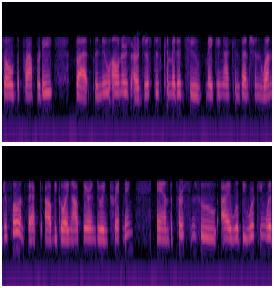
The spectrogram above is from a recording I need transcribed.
sold the property, but the new owners are just as committed to making our convention wonderful. In fact, I'll be going out there and doing training. And the person who I will be working with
